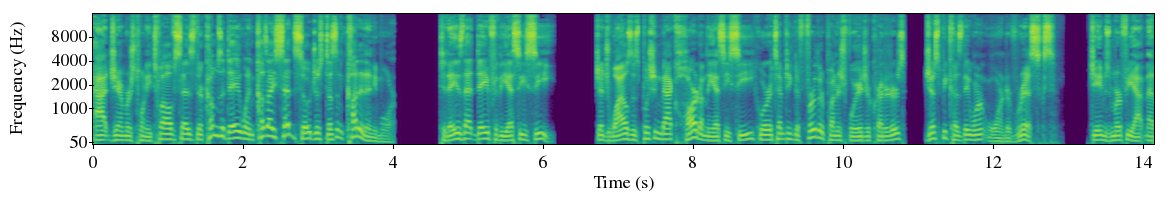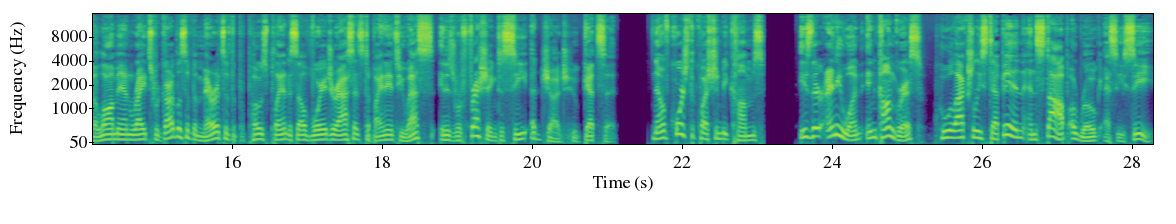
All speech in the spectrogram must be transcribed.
At Jammers 2012 says, There comes a day when cuz I said so just doesn't cut it anymore. Today is that day for the SEC. Judge Wiles is pushing back hard on the SEC, who are attempting to further punish Voyager creditors just because they weren't warned of risks. James Murphy at Meta Lawman writes Regardless of the merits of the proposed plan to sell Voyager assets to Binance US, it is refreshing to see a judge who gets it. Now, of course, the question becomes Is there anyone in Congress who will actually step in and stop a rogue SEC?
